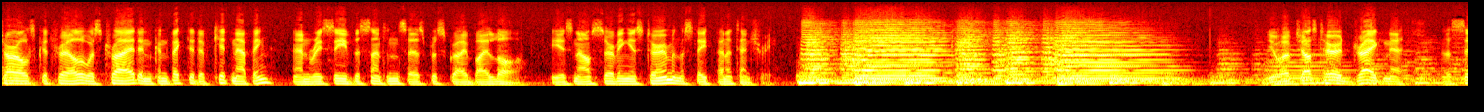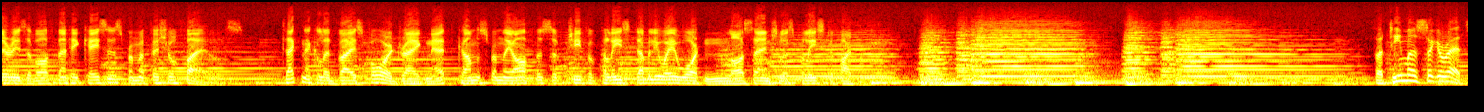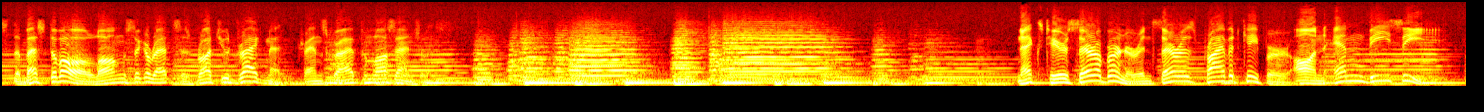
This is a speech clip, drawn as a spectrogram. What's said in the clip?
Charles Cottrell was tried and convicted of kidnapping and received the sentence as prescribed by law. He is now serving his term in the state penitentiary. You have just heard Dragnet, a series of authentic cases from official files. Technical advice for Dragnet comes from the Office of Chief of Police W.A. Worton, Los Angeles Police Department. Fatima Cigarettes, the best of all long cigarettes, has brought you Dragnet, transcribed from Los Angeles. Next, here's Sara Berner in Sara's Private Caper on NBC.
